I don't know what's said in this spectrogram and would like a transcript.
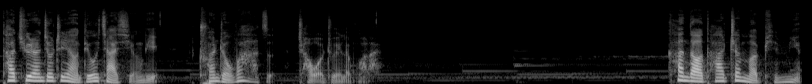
他居然就这样丢下行李，穿着袜子朝我追了过来。看到他这么拼命，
